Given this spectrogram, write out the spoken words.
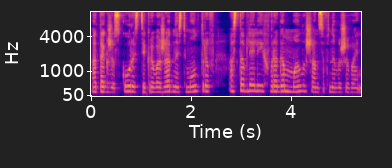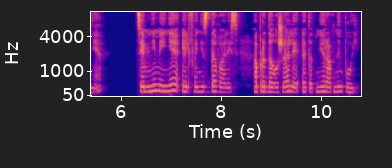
а также скорость и кровожадность монстров оставляли их врагам мало шансов на выживание. Тем не менее эльфы не сдавались, а продолжали этот неравный бой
